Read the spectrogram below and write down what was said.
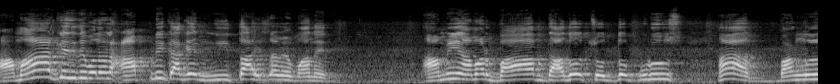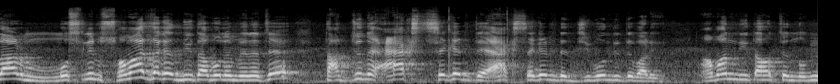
আমাকে যদি বলেন আপনি কাকে নেতা হিসাবে মানেন? আমি আমার বাপ, দাদু, চোদ্দ পুরুষ হ্যাঁ বাংলার মুসলিম সমাজ যাকে নেতা বলে মেনেছে, তার জন্য এক সেকেন্ডে এক সেকেন্ডে জীবন দিতে পারি। আমার নেতা হচ্ছে নবী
